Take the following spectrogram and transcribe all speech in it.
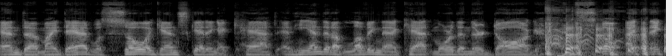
And uh, my dad was so against getting a cat, and he ended up loving that cat more than their dog. so I think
